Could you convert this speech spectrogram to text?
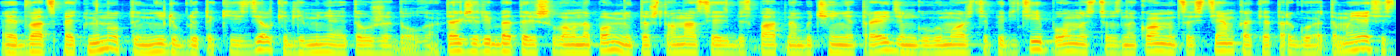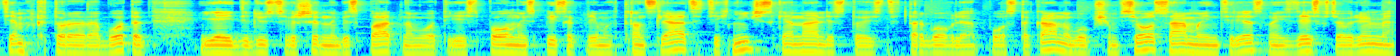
э, 25 минут, не люблю такие сделки, для меня это уже долго. Также, ребята, решил вам напомнить то, что у нас вас есть бесплатное обучение трейдингу, вы можете перейти и полностью ознакомиться с тем, как я торгую. Это моя система, которая работает, я и делюсь совершенно бесплатно. Вот есть полный список прямых трансляций, технический анализ, то есть торговля по стакану. В общем, все самое интересное. Здесь все время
